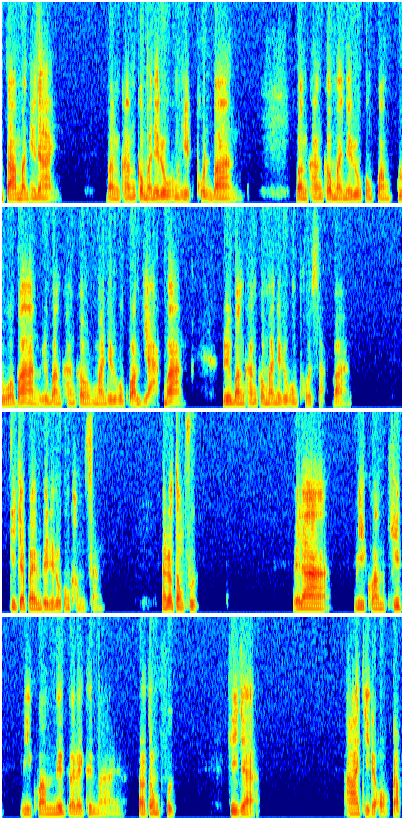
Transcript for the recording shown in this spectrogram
ำตามมันให้ได้ บางครั้งก็มาในรูปของเหตุผลบ้าง บางครั้งก็มาในรูปของความกลัวบ้าง หรือบางครั้งก็มาในรูปของความอยากบ้าง หรือบางครั้งก็มาในรูปของโทสะบ้าง ที่จะไปเป็นในรูปของคำสั่ง นั้นเราต้องฝึก เวลามีความคิด มีความนึกอะไรขึ้นมา เราต้องฝึกที่จะพาจิตออกกลับ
